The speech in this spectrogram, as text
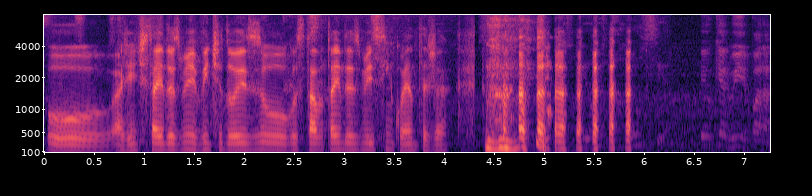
O, a gente tá em 2022, o Gustavo tá em 2050 já. Eu quero ir para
